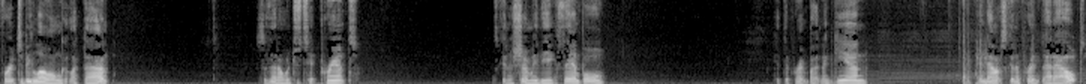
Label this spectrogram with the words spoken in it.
for it to be long, like that. So then I would just hit print. It's going to show me the example. Hit the print button again. And now it's going to print that out.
